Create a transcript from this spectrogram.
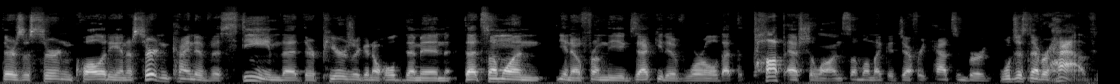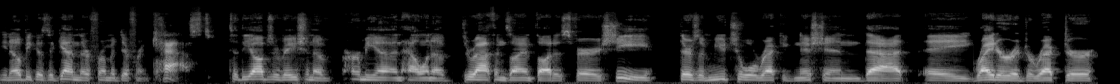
there's a certain quality and a certain kind of esteem that their peers are going to hold them in that someone you know from the executive world at the top echelon someone like a jeffrey katzenberg will just never have you know because again they're from a different cast. To the observation of hermia and helena through athens i am thought as fair as she there's a mutual recognition that a writer a director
